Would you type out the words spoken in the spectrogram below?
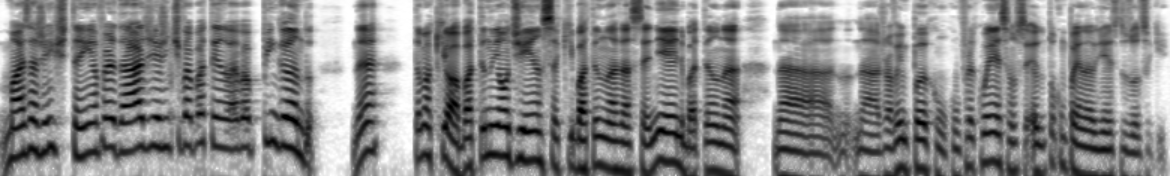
mas a gente tem a verdade e a gente vai batendo, vai, vai pingando, né? Estamos aqui, ó, batendo em audiência aqui, batendo na, na CNN, batendo na, na, na Jovem Pan com, com frequência. Não sei, eu não tô acompanhando a audiência dos outros aqui.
